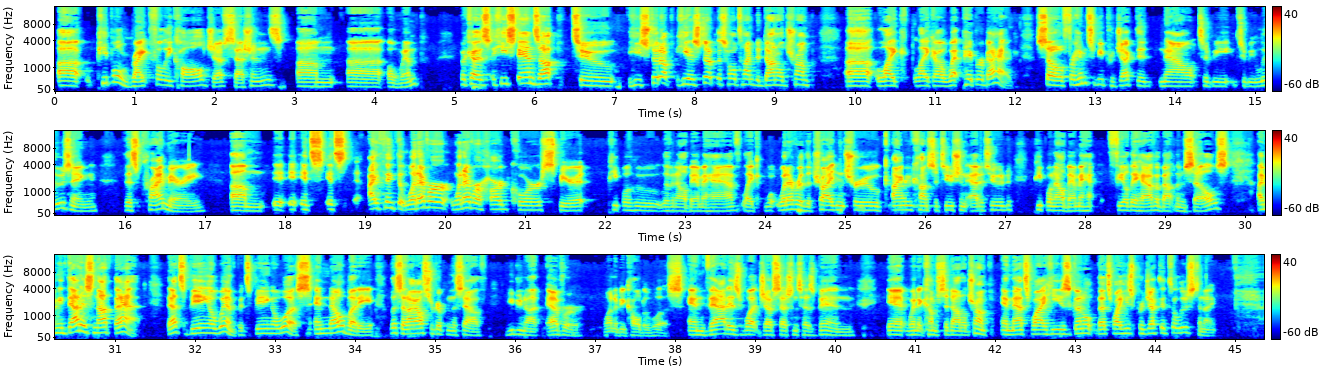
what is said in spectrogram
uh, people rightfully call Jeff Sessions um, uh, a wimp because he stands up to, he stood up, he has stood up this whole time to Donald Trump uh, like like a wet paper bag. So for him to be projected now to be to be losing this primary, um, it, it- it's it's. I think that whatever whatever hardcore spirit people who live in Alabama have, like wh- whatever the tried and true iron constitution attitude people in Alabama ha- feel they have about themselves. I mean, that is not that. That's being a wimp. It's being a wuss. And nobody, listen, I also grew up in the South. You do not ever want to be called a wuss. And that is what Jeff Sessions has been in, when it comes to Donald Trump. And that's why he's going to, that's why he's projected to lose tonight.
